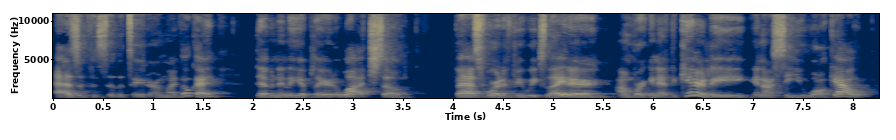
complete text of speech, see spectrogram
as a facilitator. I'm like, okay, definitely a player to watch. So fast forward a few weeks later, I'm working at the Kenner League and I see you walk out.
